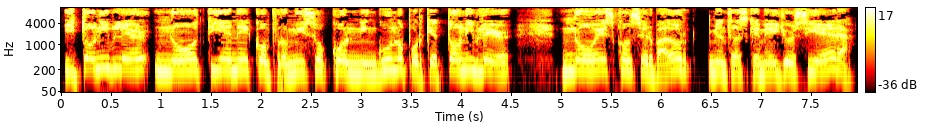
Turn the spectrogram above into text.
y Tony Blair no tiene compromiso con ninguno porque Tony Blair no es conservador, mientras que Major sí era.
